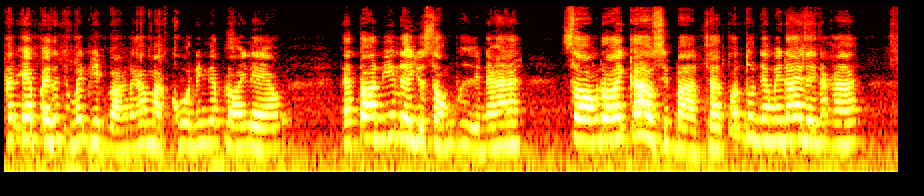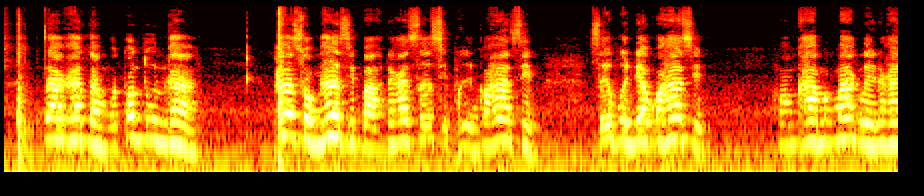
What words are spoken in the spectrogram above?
ท่านเอฟไปท่านจะไม่ผิดหวังนะคะ หมักโคนให้เรียบร้อยแล้ว แต่ตอนนี้เหลืออยู่2ผืนนะคะ290บบาทจ้ะต้นทุนยังไม่ได้เลยนะคะ ราคาต่ำกว่าต้นทุนค่ะค่าส่ง50บบาทนะคะ ซื้อ10ผืนก็50ซื้อผืนเดียวก็50หอมคามากๆเลยนะคะ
